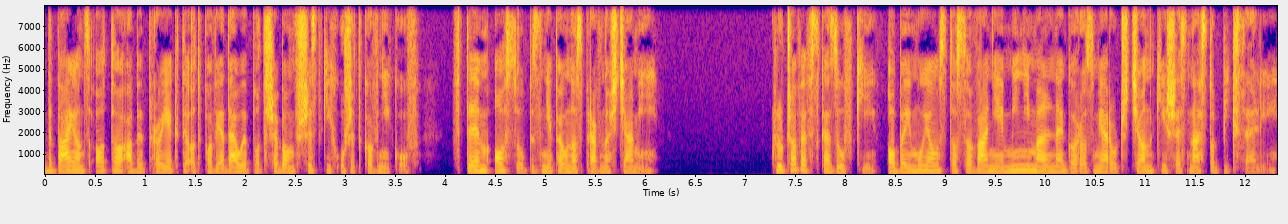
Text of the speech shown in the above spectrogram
dbając o to, aby projekty odpowiadały potrzebom wszystkich użytkowników, w tym osób z niepełnosprawnościami. Kluczowe wskazówki obejmują stosowanie minimalnego rozmiaru czcionki 16 pikseli,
